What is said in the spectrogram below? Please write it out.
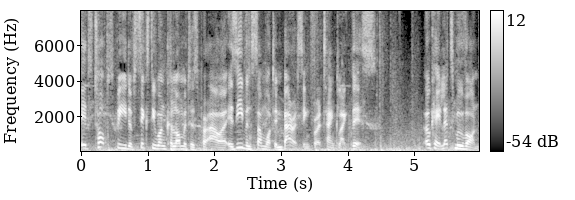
Its top speed of 61 kilometers per hour is even somewhat embarrassing for a tank like this. Okay, let's move on.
